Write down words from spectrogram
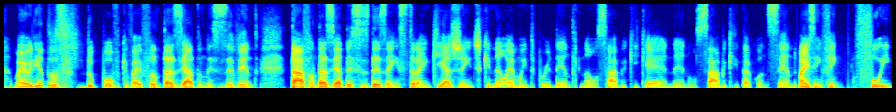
A maioria dos, do povo que vai fantasiado nesses eventos tá fantasiado desses desenhos estranhos que a gente que não é muito por dentro não sabe o que, que é, né? Não sabe o que tá acontecendo. Mas enfim, fui.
